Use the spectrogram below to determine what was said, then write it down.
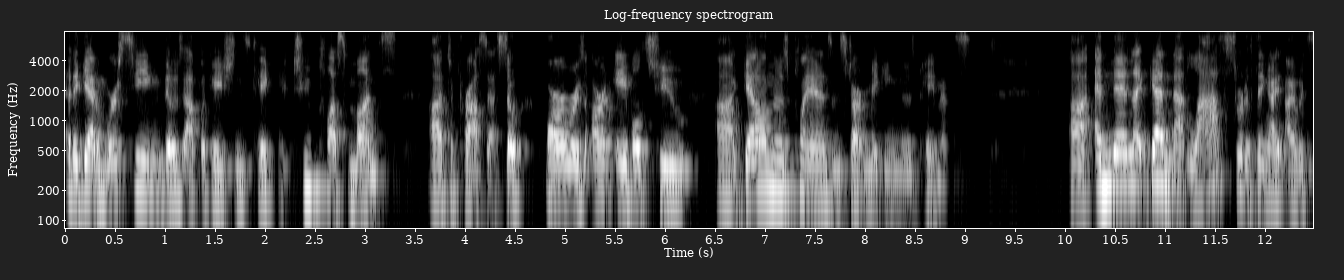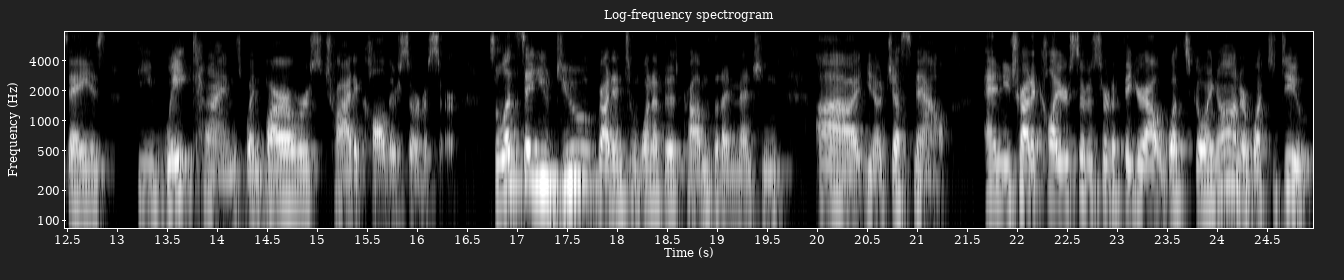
And again, we're seeing those applications take two plus months uh, to process. So borrowers aren't able to uh, get on those plans and start making those payments. Uh, and then again, that last sort of thing I, I, would say is the wait times when borrowers try to call their servicer. So let's say you do run into one of those problems that I mentioned, uh, you know, just now, and you try to call your servicer to figure out what's going on or what to do.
